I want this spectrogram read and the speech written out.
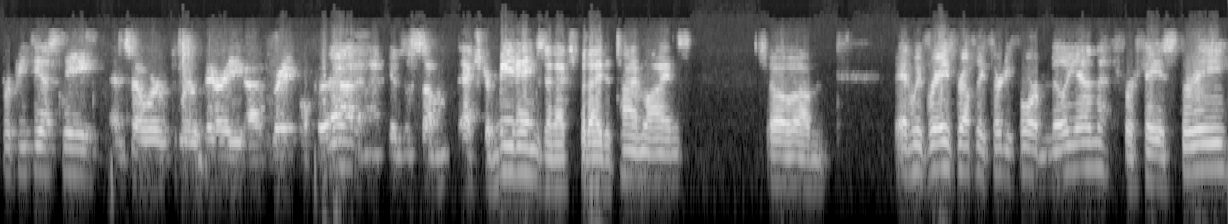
for PTSD, and so we're we're very uh, grateful for that, and that gives us some extra meetings and expedited timelines. So, um, and we've raised roughly 34 million for phase three.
